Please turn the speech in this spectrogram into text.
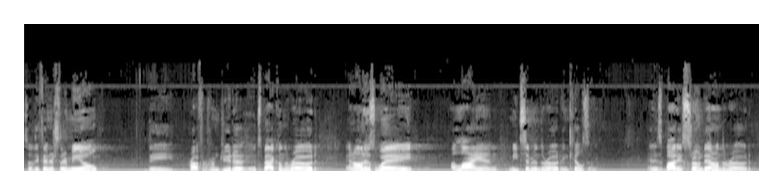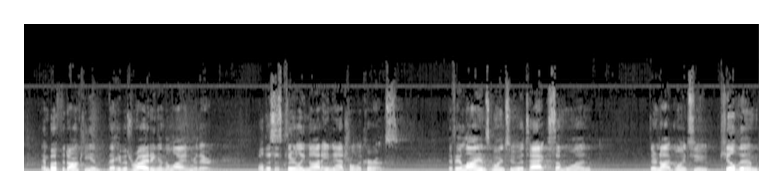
So they finish their meal. The prophet from Judah is back on the road, and on his way, a lion meets him in the road and kills him. And his body is thrown down on the road, and both the donkey that he was riding and the lion were there. Well, this is clearly not a natural occurrence. If a lion's going to attack someone, they're not going to kill them,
